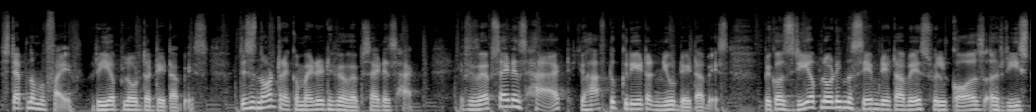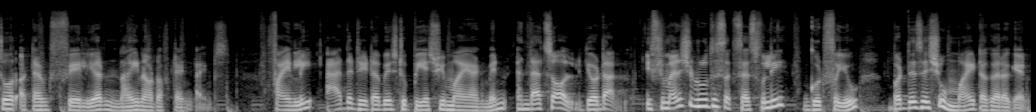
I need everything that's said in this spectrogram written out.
Step number 5 Re-upload the database. This is not recommended if your website is hacked. If your website is hacked, you have to create a new database because re uploading the same database will cause a restore attempt failure 9 out of 10 times. Finally, add the database to PHPMyAdmin and that's all, you're done. If you manage to do this successfully, good for you, but this issue might occur again.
